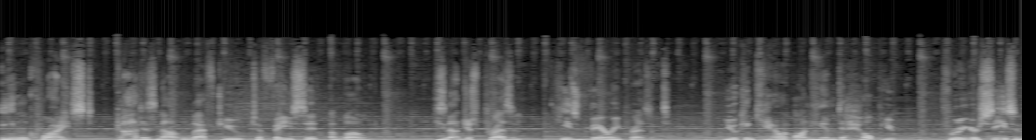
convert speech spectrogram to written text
in Christ, God has not left you to face it alone. He's not just present, He's very present. You can count on Him to help you through your season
